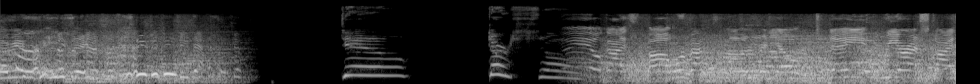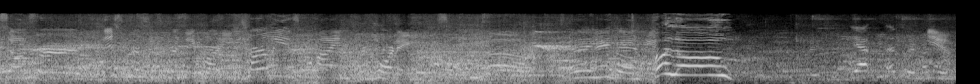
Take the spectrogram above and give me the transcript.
That'd be amazing. Dill Durso. Hey yo guys, uh, we're back with another video. Today we are at Sky Zone for this person's birthday party. Charlie is behind recording. And then you go. Hello. Yep, that's pretty much Yeah. it.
